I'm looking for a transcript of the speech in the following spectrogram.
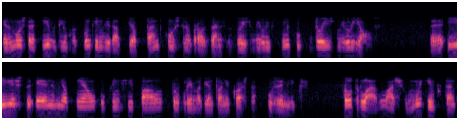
é demonstrativo de uma continuidade preocupante com os tenebrosos anos de 2005-2011. Uh, e este é, na minha opinião, o principal problema de António Costa, os amigos. Por outro lado, acho muito importante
